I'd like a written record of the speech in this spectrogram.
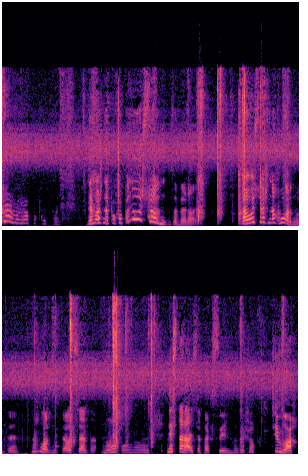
Йдемо на покопати. Де можна покопати? Ну, ось що забирай. Та ось ж нагорнуте. Нагорнуте, оце. так. Ну, о, не старайся так сильно. Так що, всім благ.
